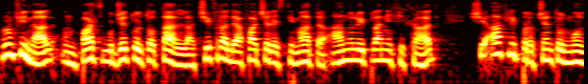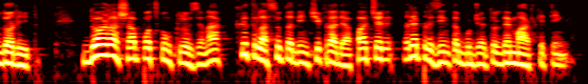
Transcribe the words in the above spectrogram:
În final, împarți bugetul total la cifra de afaceri estimată anului planificat și afli procentul mult dorit. Doar așa poți concluziona cât la sută din cifra de afaceri reprezintă bugetul de marketing.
